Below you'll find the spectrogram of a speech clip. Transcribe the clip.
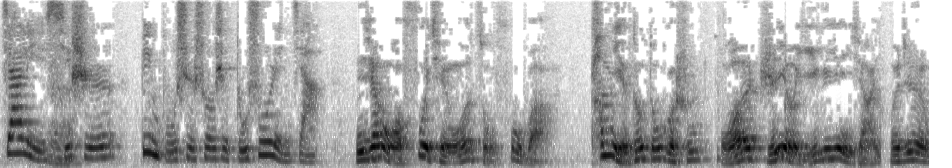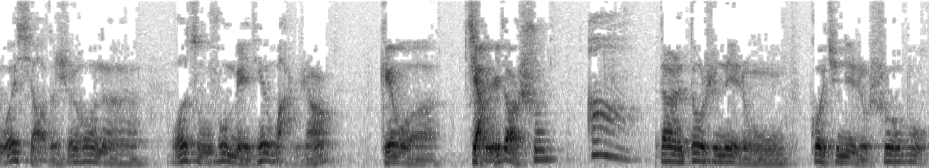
家里其实并不是说是读书人家，你像我父亲、我祖父吧，他们也都读过书。我只有一个印象，我就是我小的时候呢，我祖父每天晚上给我讲一段书，哦，当然都是那种过去那种说部，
